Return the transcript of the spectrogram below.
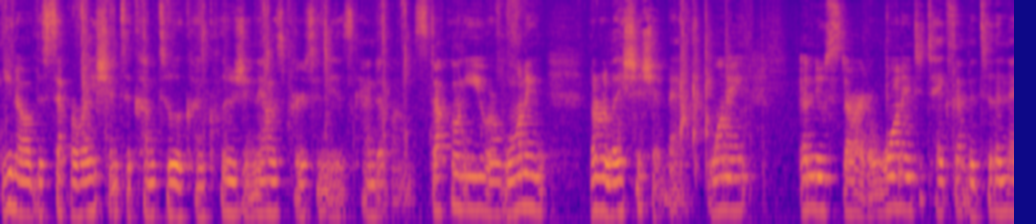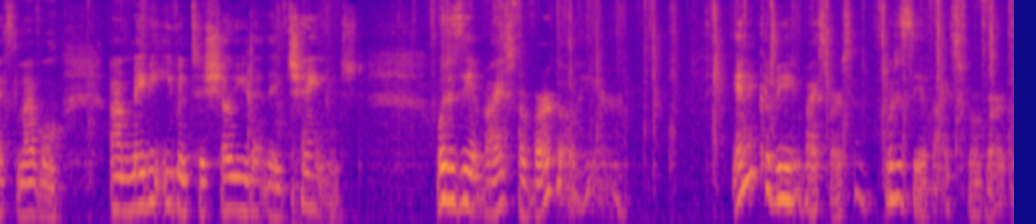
you know the separation to come to a conclusion. Now this person is kind of um, stuck on you or wanting the relationship back, wanting a new start or wanting to take something to the next level, um, maybe even to show you that they've changed. What is the advice for Virgo here? And it could be vice versa. What is the advice for Virgo?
